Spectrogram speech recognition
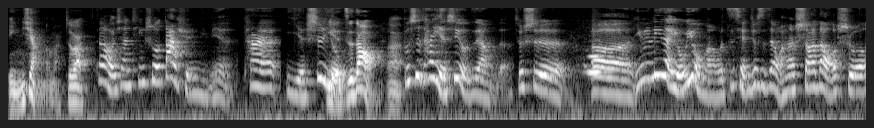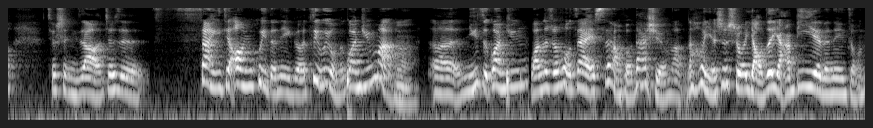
影响了嘛，是吧？但好像听说大学里面他也是有也知道啊，不是他也是有这样的，就是呃，因为另在游泳嘛，我之前就是在网上刷到说，就是你知道，就是上一届奥运会的那个自由泳的冠军嘛，嗯。呃，女子冠军完了之后，在斯坦福大学嘛，然后也是说咬着牙毕业的那种，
